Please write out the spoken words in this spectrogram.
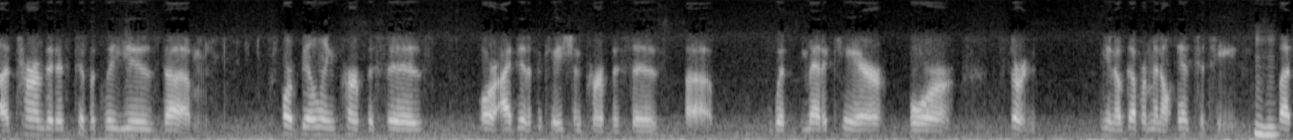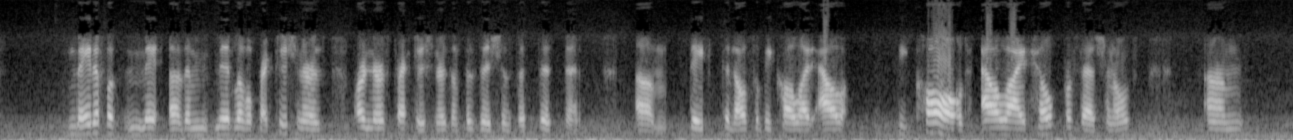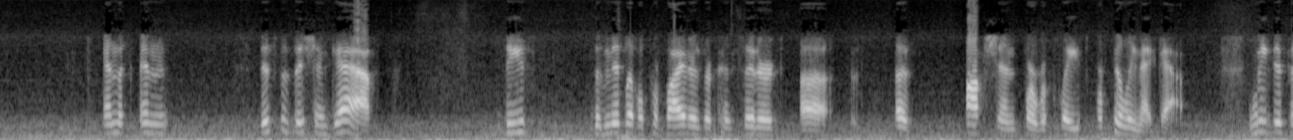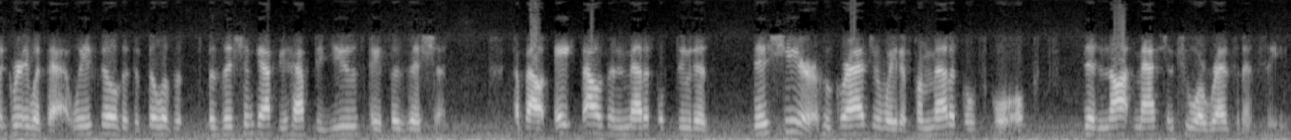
a term that is typically used um, for billing purposes or identification purposes uh, with Medicare or certain, you know, governmental entities. Mm-hmm. But made up of uh, the mid-level practitioners are nurse practitioners and physicians assistants. Um, they can also be called be called allied health professionals um, and the and this position gap, these the mid-level providers are considered uh, an option for replace for filling that gap. We disagree with that. We feel that to fill a physician gap, you have to use a physician. About 8,000 medical students this year who graduated from medical school did not match into a residency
